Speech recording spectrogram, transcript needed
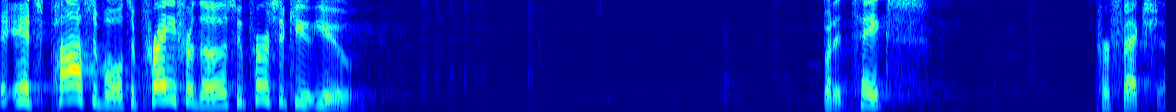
It's possible to pray for those who persecute you. But it takes perfection.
